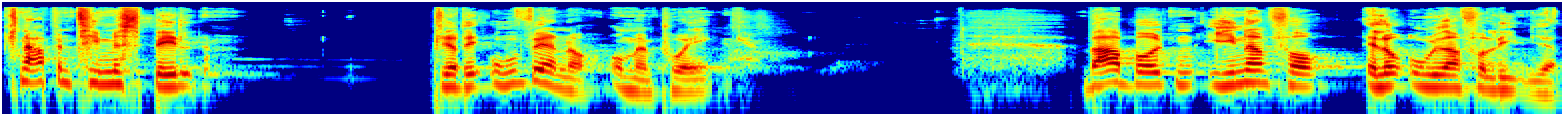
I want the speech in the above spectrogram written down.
knap en times spil, bliver det uvenner om en point. Var bolden indenfor eller udenfor linjen?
